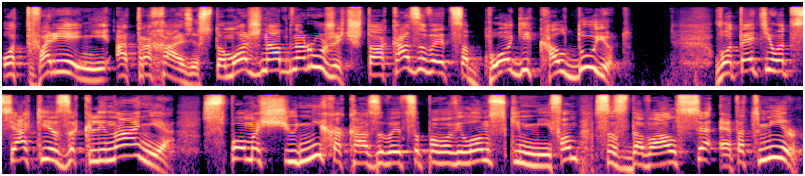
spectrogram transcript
о творении Атрахазис, то можно обнаружить, что, оказывается, боги колдуют – вот эти вот всякие заклинания, с помощью них, оказывается, по вавилонским мифам создавался этот мир.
